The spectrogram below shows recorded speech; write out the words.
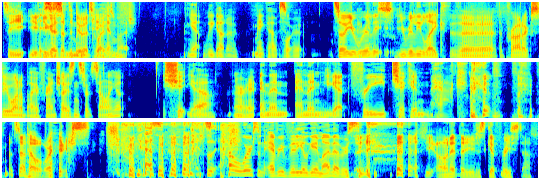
So you, you, you guys have to do it to twice as much. yeah, we gotta make up for it. So you really guess. you really like the the product, so you want to buy a franchise and start selling it? Shit, yeah. All right. And then and then you get free chicken hack. That's not how it works. yes, that's how it works in every video game I've ever seen. if you own it, then you just get free stuff.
